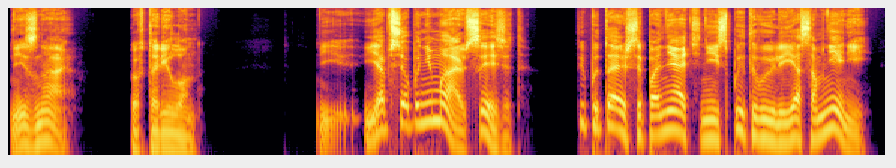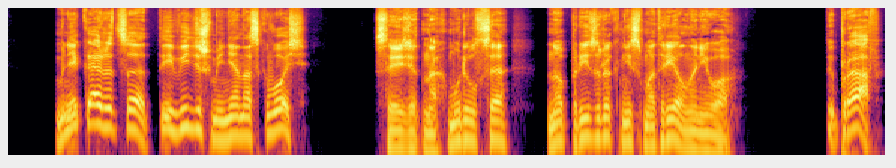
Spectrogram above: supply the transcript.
«Не знаю», — повторил он. «Я все понимаю, Сейзит. Ты пытаешься понять, не испытываю ли я сомнений. Мне кажется, ты видишь меня насквозь». Сейзит нахмурился, но призрак не смотрел на него. «Ты прав»,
